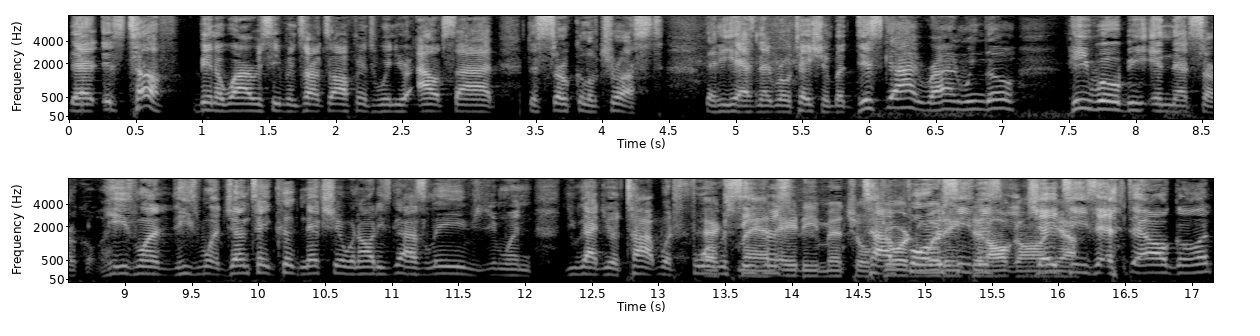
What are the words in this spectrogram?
that it's tough being a wide receiver in Sark's offense when you're outside the circle of trust that he has in that rotation. But this guy, Ryan Wingo, he will be in that circle. He's one. He's one. Johntay Cook next year when all these guys leave. When you got your top what four X-Man, receivers, A.D. Mitchell, top Jordan four Whittington, receivers, all gone, yeah. JT's they're all gone.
